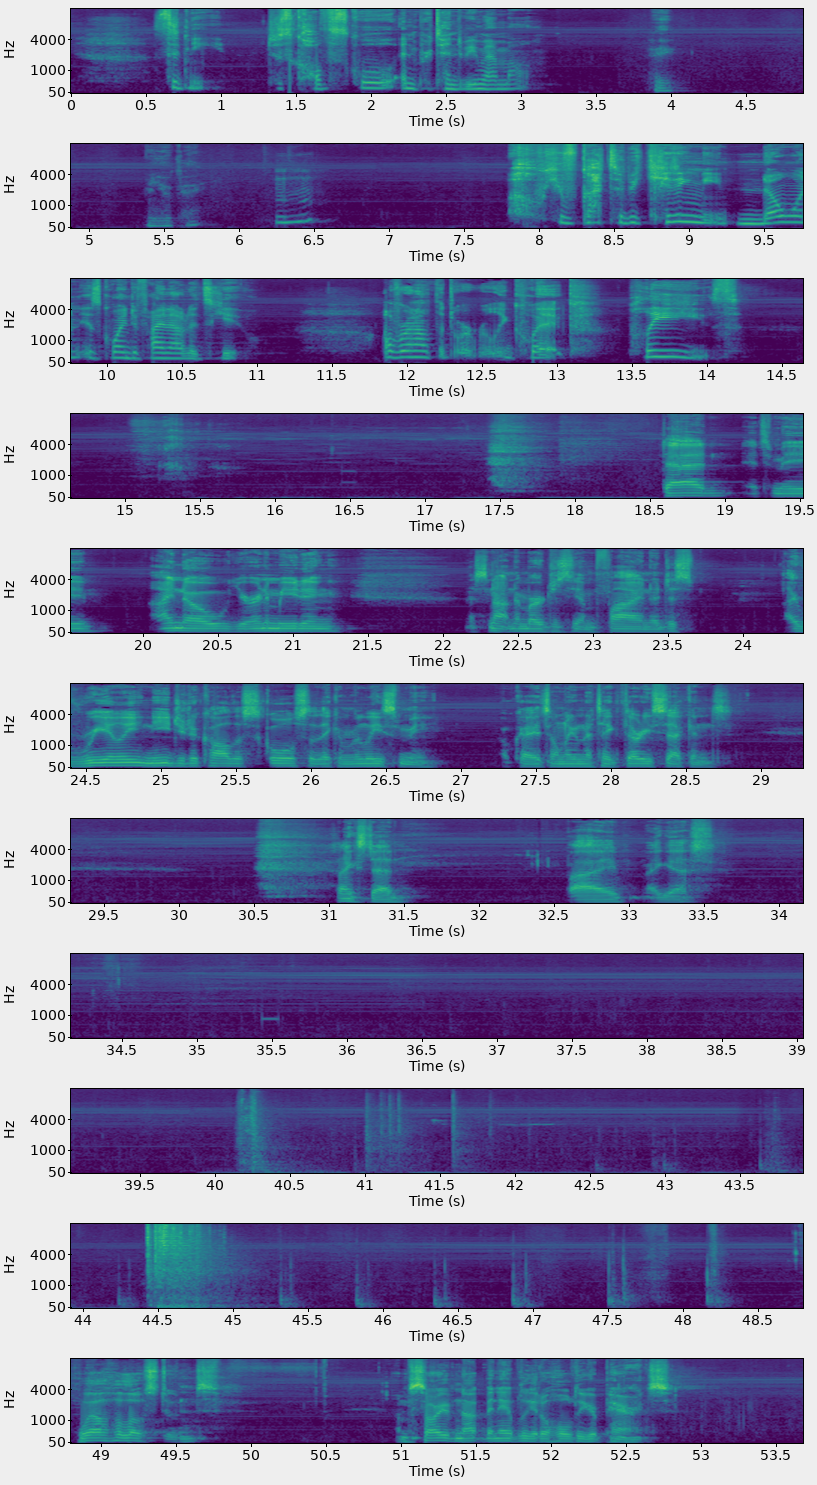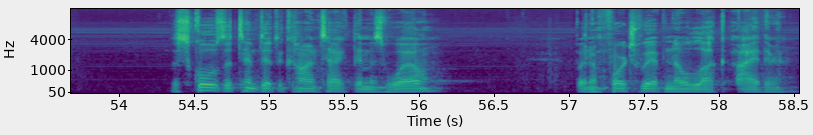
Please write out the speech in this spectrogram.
Sydney, just call the school and pretend to be my mom. Hey, are you okay? Mm-hmm. Oh, you've got to be kidding me. No one is going to find out it's you. I'll run out the door really quick. Please. Dad, it's me. I know you're in a meeting. It's not an emergency. I'm fine. I just, I really need you to call the school so they can release me. Okay, it's only going to take 30 seconds. Thanks, Dad. Bye, I guess. Well, hello, students. I'm sorry you've not been able to get a hold of your parents. The school's attempted to contact them as well, but unfortunately, we have no luck either.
